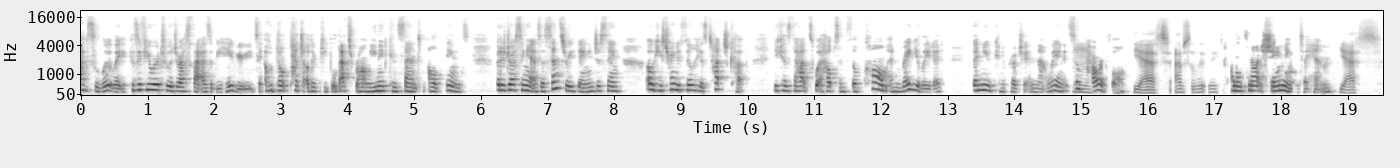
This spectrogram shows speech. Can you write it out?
Absolutely. Because if you were to address that as a behavior, you'd say, oh, don't touch other people. That's wrong. You need consent, and all the things. But addressing it as a sensory thing and just saying, oh, he's trying to fill his touch cup because that's what helps him feel calm and regulated, then you can approach it in that way. And it's so Mm. powerful. Yes, absolutely. And it's not shaming to him. Yes.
